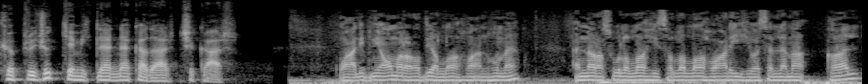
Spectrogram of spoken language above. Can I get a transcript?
köprücük kemiklerine kadar çıkar. وعن ابن عمر رضي الله عنهما أن رسول الله صلى الله عليه وسلم قال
